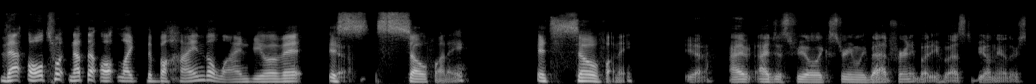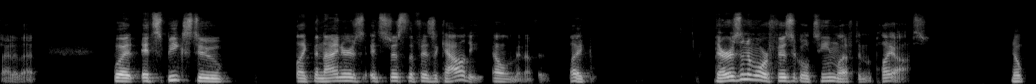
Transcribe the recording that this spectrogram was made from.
That ultimate, not the ult- like the behind the line view of it is so funny. It's so funny. Yeah, I I just feel extremely bad for anybody who has to be on the other side of that. But it speaks to like the Niners, it's just the physicality element of it. Like there isn't a more physical team left in the playoffs. Nope.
